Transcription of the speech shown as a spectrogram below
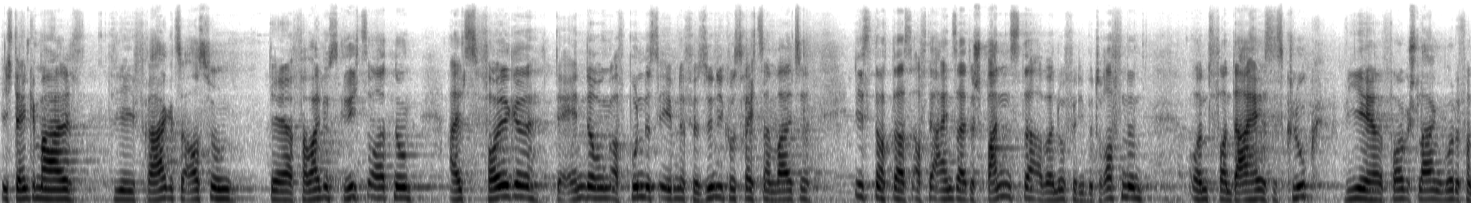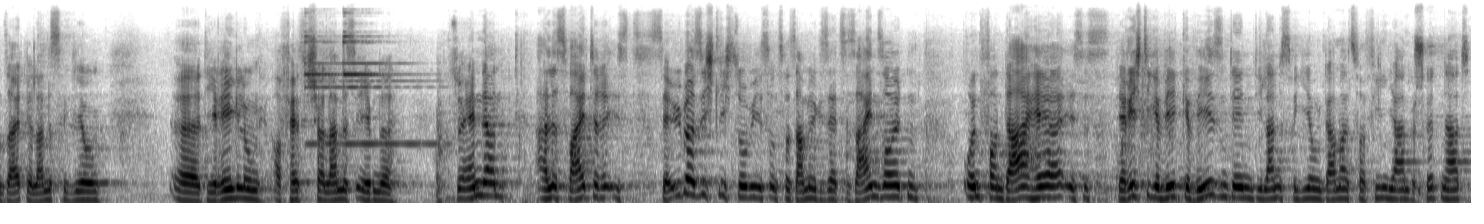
Ich denke mal, die Frage zur Ausführung der Verwaltungsgerichtsordnung als Folge der Änderungen auf Bundesebene für Syndikusrechtsanwälte ist noch das auf der einen Seite spannendste, aber nur für die Betroffenen. Von daher ist es klug, wie hier vorgeschlagen wurde vonseiten der Landesregierung, äh, die Regelung auf hessischer Landesebene zu ändern. Alles Weitere ist sehr übersichtlich, so wie es unsere Sammelgesetze sein sollten. Von daher ist es der richtige Weg gewesen, den die Landesregierung damals vor vielen Jahren beschritten hat,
